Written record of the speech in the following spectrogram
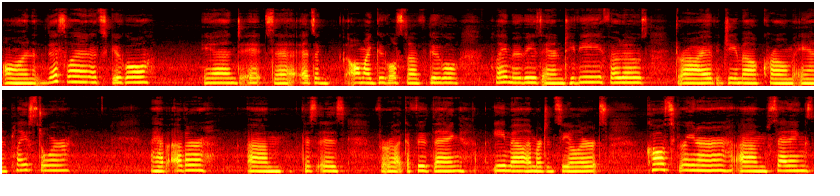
On this one, it's Google, and it's a, it's a all my Google stuff. Google Play Movies and TV, photos, Drive, Gmail, Chrome, and Play Store. I have other, um, this is for like a food thing, email, emergency alerts, call screener, um, settings,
